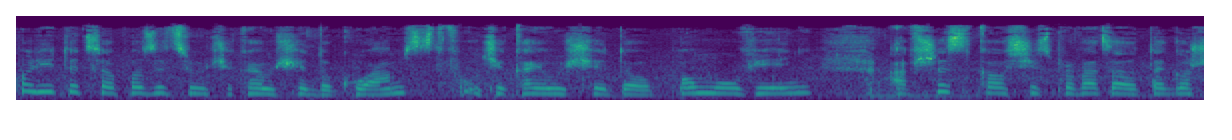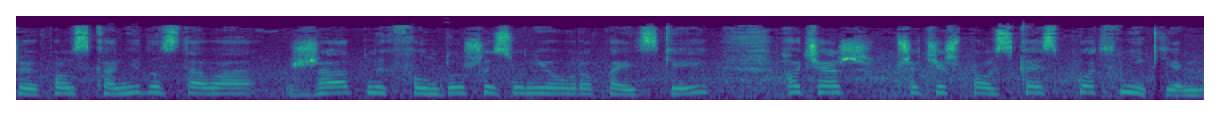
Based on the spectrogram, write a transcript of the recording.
Politycy opozycji uciekają się do kłamstw, uciekają się do pomówień, a wszystko się sprowadza do tego, że Polska nie dostała żadnych funduszy z Unii Europejskiej, chociaż przecież Polska jest płatnikiem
